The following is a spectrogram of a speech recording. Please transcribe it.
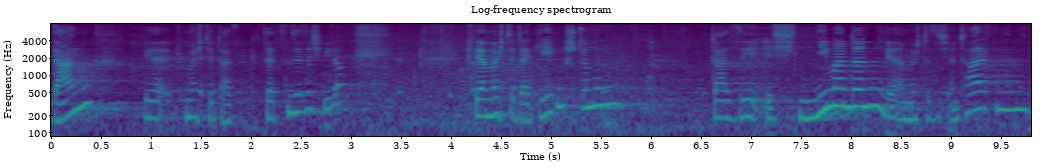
Dank. Wer möchte da? Setzen Sie sich wieder. Wer möchte dagegen stimmen? Da sehe ich niemanden. Wer möchte sich enthalten?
